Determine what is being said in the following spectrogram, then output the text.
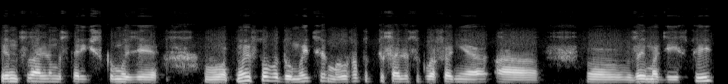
при Национальном историческом музее. Вот. Ну и что вы думаете? Мы уже подписали соглашение о э, взаимодействии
